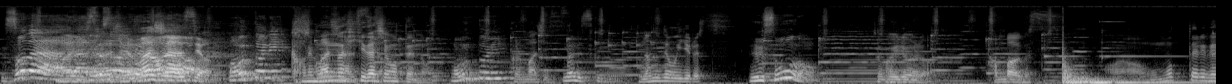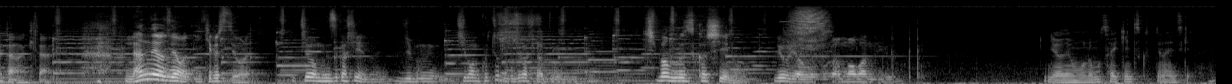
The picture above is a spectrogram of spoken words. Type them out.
嘘だマジですマジなんですよ。本当に？こそんな引き出し持ってんの？本当に？これマジっす。何作るの何でもいけるっす。えそうなの？得意料理は？ハンバーグっす。あー思ったよりベタなの来たね。何でもでもいけるっすよ俺。一番難しいのね。自分一番これちょっと難しかったけど。一番難しいの。料理は僕はあんま分かんないいやでも俺も最近作ってないんですけどね。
